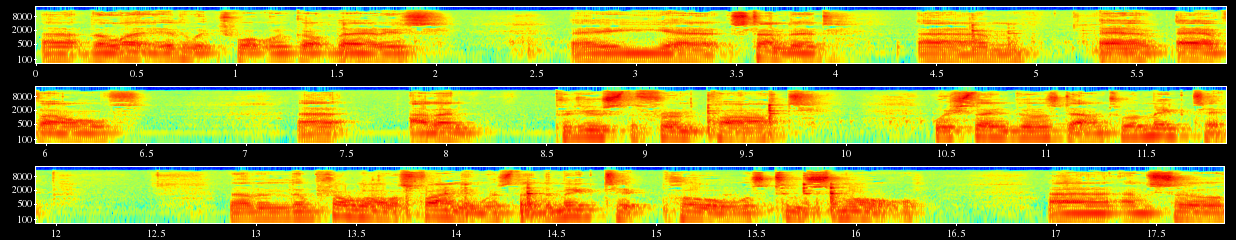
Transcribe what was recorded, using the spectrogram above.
the lathe, which what we've got there is a standard um, air, air valve. Uh, I then produced the front part, which then goes down to a MIG tip. Now the problem I was finding was that the MIG tip hole was too small, uh, and so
